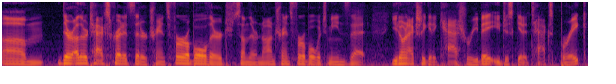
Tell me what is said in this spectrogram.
Um, there are other tax credits that are transferable. There are some that are non-transferable, which means that you don't actually get a cash rebate; you just get a tax break.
